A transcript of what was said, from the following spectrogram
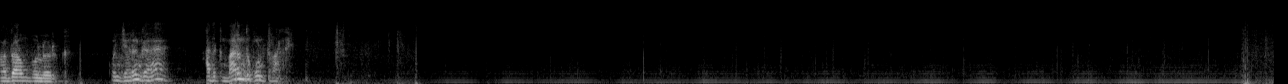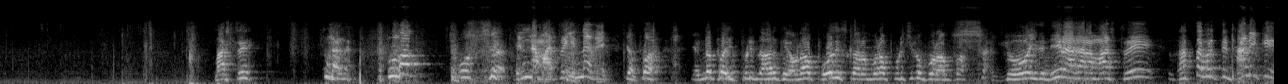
அதான் போல இருக்கு. கொஞ்சம் இருங்க அதுக்கு மருந்து கொண்டு வரேன். மாஸ்டர். என்ன மாஸ்டர் என்னது? எப்பா என்னப்பா இப்படி நாருக்கு எவனா போலீஸ்காரன் போனா புடிச்சுக்க போறான்ப்பா? ஐயோ இது நீராகார மாஸ்டர்? ரத்த விருத்தி டானிக்கு.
